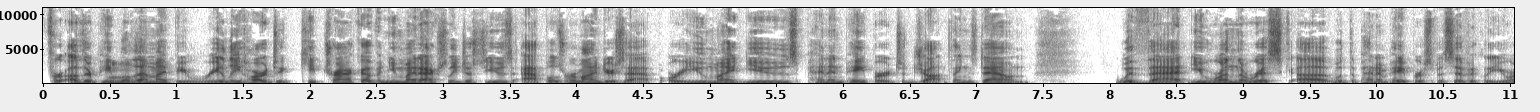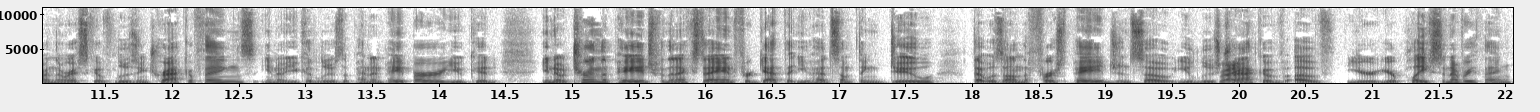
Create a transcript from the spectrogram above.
For other people, Mhm. that might be really hard to keep track of, and you might actually just use Apple's reminders app, or you might use pen and paper to jot things down with that you run the risk uh, with the pen and paper specifically you run the risk of losing track of things. You know you could lose the pen and paper you could you know turn the page for the next day and forget that you had something due that was on the first page and so you lose Right. track of of your your place and everything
